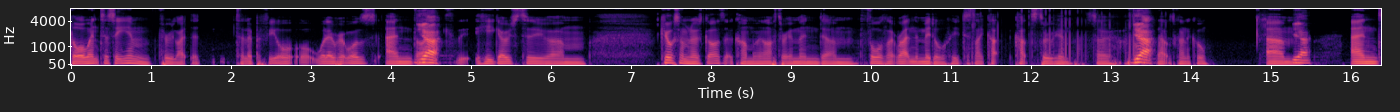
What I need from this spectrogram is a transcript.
Thor went to see him through like the telepathy or, or whatever it was, and like, Yeah. he goes to um kill some of those guards that are coming after him, and um Thor's like right in the middle. He just like cut cuts through him. So I Yeah. that, that was kind of cool. Um, yeah, and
